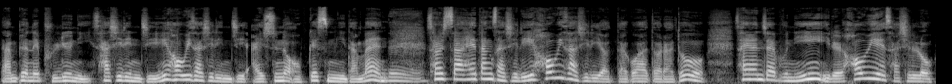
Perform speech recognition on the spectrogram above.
남편의 불륜이 사실인지 허위 사실인지 알 수는 없겠습니다만 네. 설사 해당 사실이 허위 사실이었다고 하더라도 사연자분이 이를 허위의 사실로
